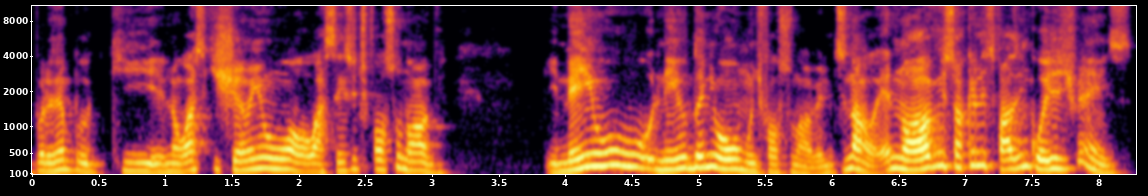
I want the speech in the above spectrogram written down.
por exemplo, que ele não gosta que chamem o, o Ascenso de falso 9. E nem o, nem o Dani Olmo de falso 9. Ele diz, não, é 9, só que eles fazem coisas diferentes.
